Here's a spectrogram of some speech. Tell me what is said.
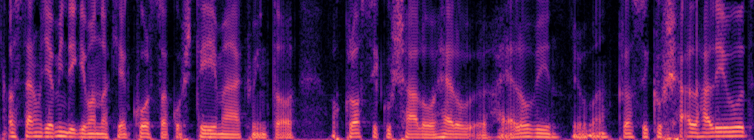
aztán ugye mindig vannak ilyen korszakos témák, mint a, a klasszikus Halloween, jó van, klasszikus Hollywood,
